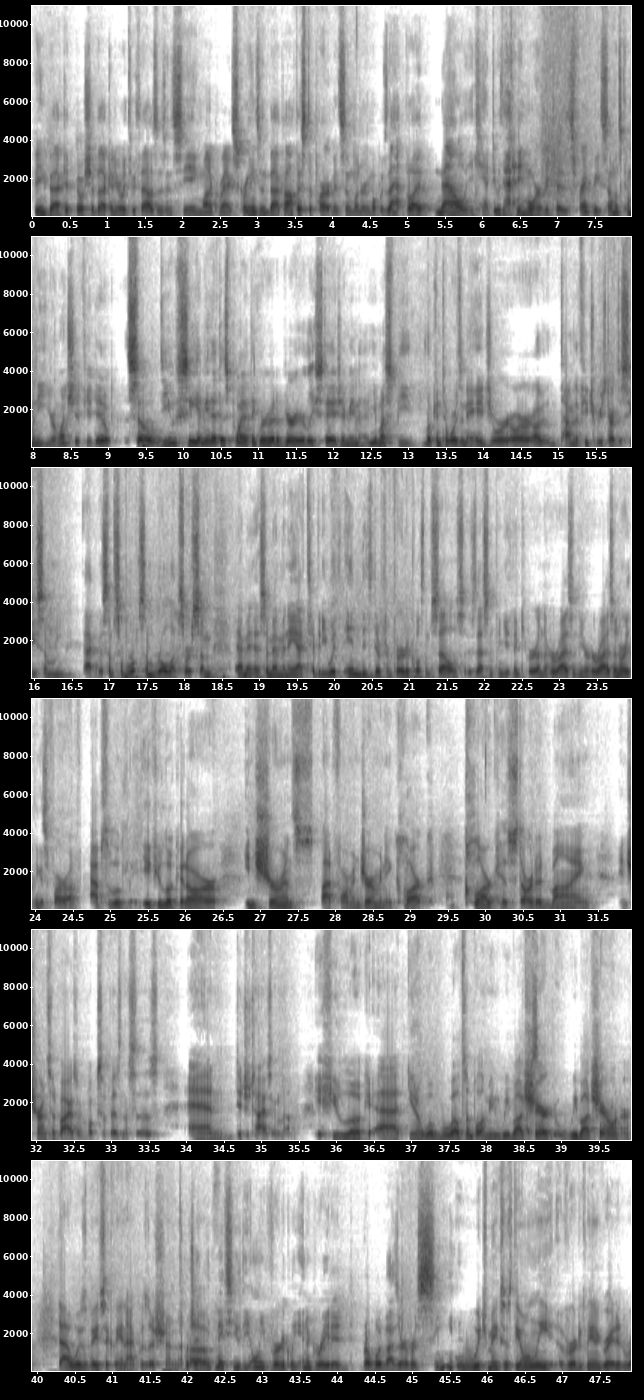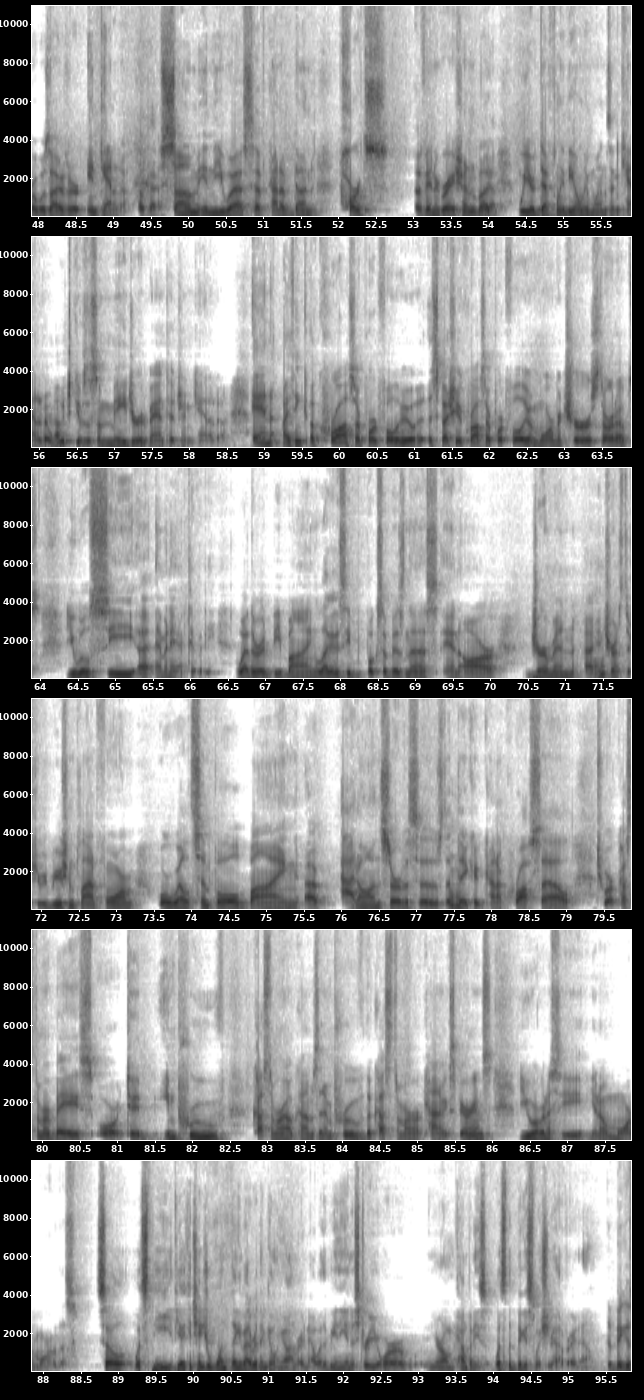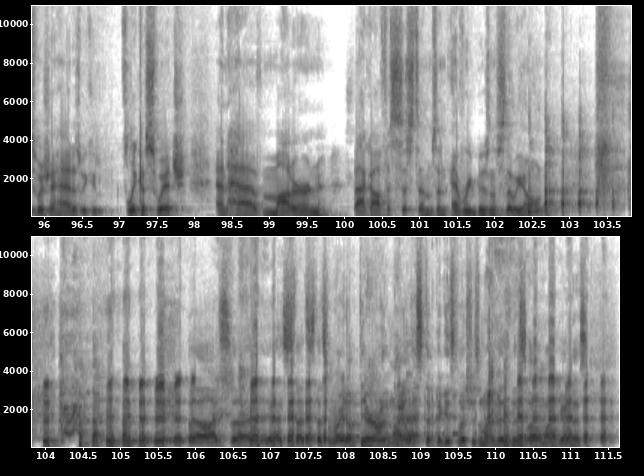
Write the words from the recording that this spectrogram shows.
being back at Scotia back in the early 2000s and seeing monochromatic screens in back office departments and wondering what was that. But now you can't do that anymore because, frankly, someone's coming to eat your lunch if you do. So, do you see? I mean, at this point, I think we're at a very early stage. I mean, you must be looking towards an age or, or a time in the future where you start to see some some some, some roll ups or some some M and A activity within these different verticals themselves. Is that something you think you're on the horizon, near horizon, or you think it's far off? Absolutely. If you look at our insurance platform in Germany, Clark. Mm-hmm. Mm-hmm. Clark has started buying insurance advisor books of businesses and digitizing them. If you look at, you know, well, Wealthsimple. I mean, we bought share, we bought ShareOwner. That was basically an acquisition, which of, I think makes you the only vertically integrated robo advisor ever seen. Which makes us the only vertically integrated robo advisor in Canada. Okay. Some in the U.S. have kind of done parts of integration, but yeah. we are definitely the only ones in Canada, which gives us a major advantage in Canada. And I think across our portfolio, especially across our portfolio, of more mature startups, you will see uh, M&A activity, whether it be buying legacy books of business in our German uh, uh-huh. insurance distribution platform, or Wealthsimple buying uh, add-on services that uh-huh. they could kind of cross-sell to our customer base or to improve customer outcomes and improve the customer kind of experience, you are going to see you know more and more of this. So, what's the if you could change one thing about everything going on right now, whether it be in the industry or in your own companies, what's the biggest wish you have right now? The biggest wish I had is we could flick a switch and have modern back office systems in every business that we own. well, that's, uh, yes, that's that's right up there with my list of biggest wishes in my business. Oh my goodness,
